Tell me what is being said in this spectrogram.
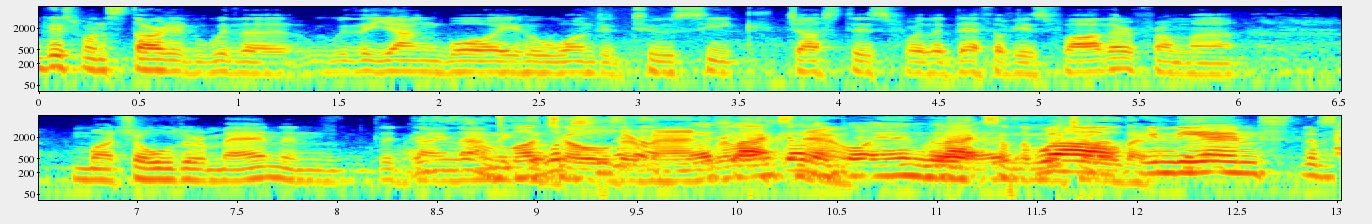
This one started with a with a young boy who wanted to seek justice for the death of his father from a much older man, and the dynamic. much was- older, man. That's- Relax now. put in Relax on the much Well, older. in the end, the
